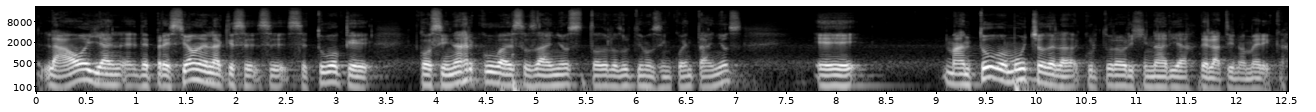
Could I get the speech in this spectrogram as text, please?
la olla de presión en la que se, se, tuvo que cocinar Cuba esos años, todos los últimos 50 años, eh, mantuvo mucho de la cultura originaria de Latinoamérica.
